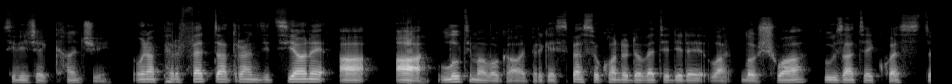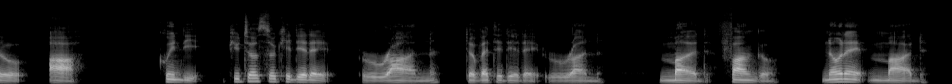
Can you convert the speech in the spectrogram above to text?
si dice country. Una perfetta transizione a a, l'ultima vocale, perché spesso quando dovete dire la, lo schwa usate questo A. Quindi piuttosto che dire run, dovete dire run. Mud, fango. Non è mud,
